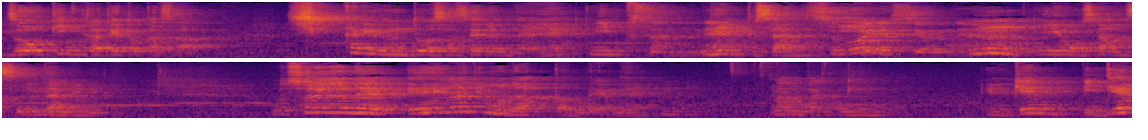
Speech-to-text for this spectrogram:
雑巾がけとかさしっかり運動させるんだよね。妊婦さんにね。妊婦さんに。すごいですよね、うん、胃を産するために、それがね映画にもなったんだよね。うん。なんだっあのえー原品原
